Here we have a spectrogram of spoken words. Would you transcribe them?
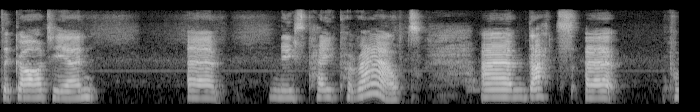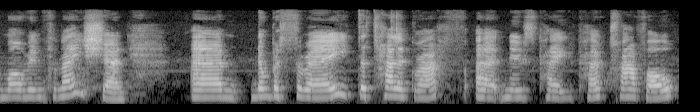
The Guardian um, newspaper out. And um, that's uh, for more information. Um, number three the Telegraph uh, newspaper travel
